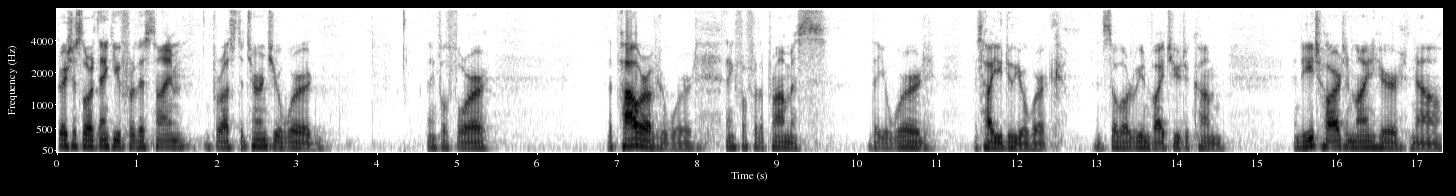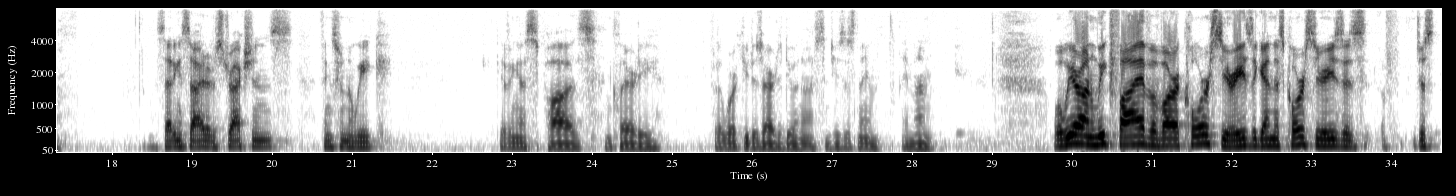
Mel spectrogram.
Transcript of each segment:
Gracious Lord, thank you for this time for us to turn to your word. Thankful for the power of your word. Thankful for the promise that your word is how you do your work. And so, Lord, we invite you to come into each heart and mind here now, setting aside our distractions, things from the week, giving us pause and clarity for the work you desire to do in us. In Jesus' name, amen. Well, we are on week five of our core series. Again, this core series is just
